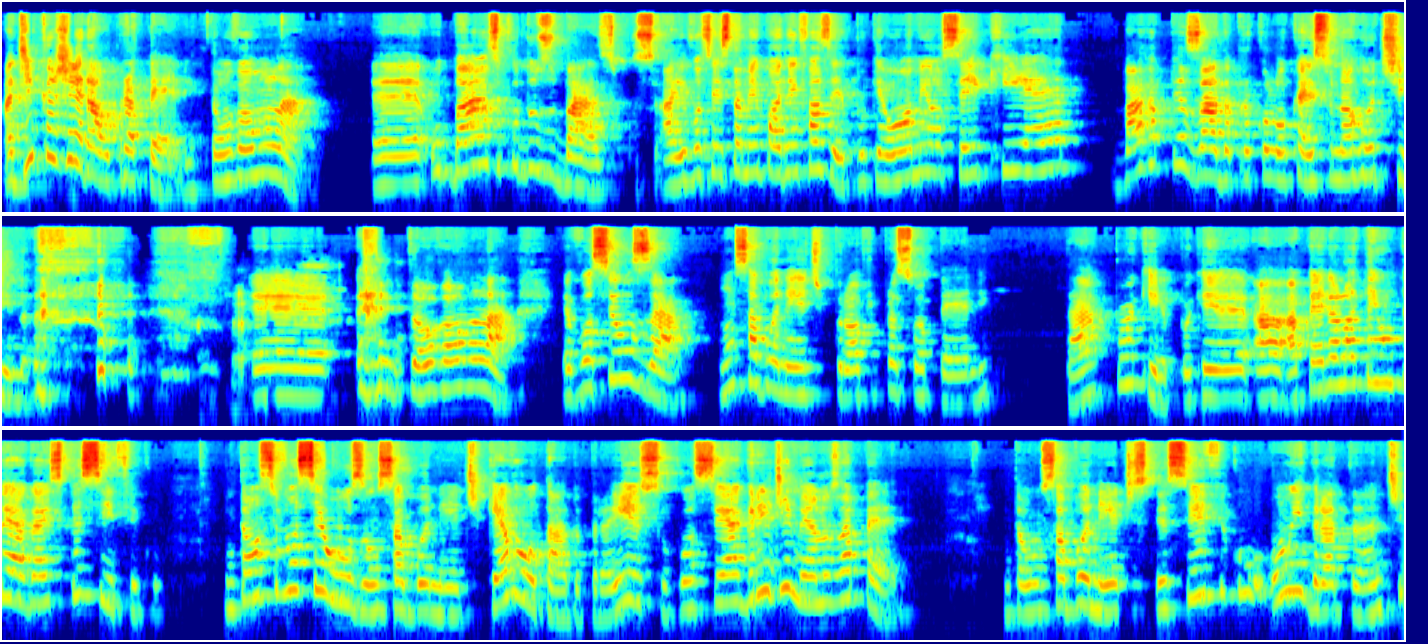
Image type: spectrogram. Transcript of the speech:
A dica geral para a pele, então vamos lá. É, o básico dos básicos. Aí vocês também podem fazer, porque homem eu sei que é barra pesada para colocar isso na rotina. é, então vamos lá. É você usar um sabonete próprio para sua pele, tá? Por quê? Porque a, a pele ela tem um pH específico. Então, se você usa um sabonete que é voltado para isso, você agride menos a pele. Então, um sabonete específico, um hidratante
